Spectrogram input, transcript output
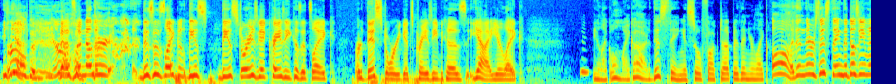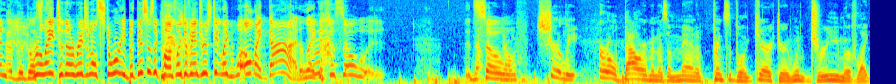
Did- That's another. This is like these these stories get crazy because it's like, or this story gets crazy because yeah, you're like, you're like, oh my god, this thing is so fucked up, and then you're like, oh, and then there's this thing that doesn't even uh, relate to the original story, but this is a conflict of interest too. Like, oh my god, like it's just so. It's No, so no, surely Earl Bowerman is a man of principle and character and wouldn't dream of like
